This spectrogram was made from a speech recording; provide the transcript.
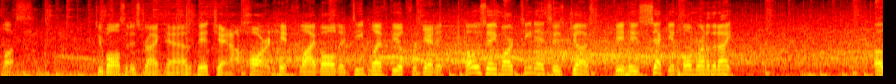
plus. Two balls and a strike. Now the pitch and a hard hit fly ball to deep left field. Forget it. Jose Martinez has just hit his second home run of the night a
